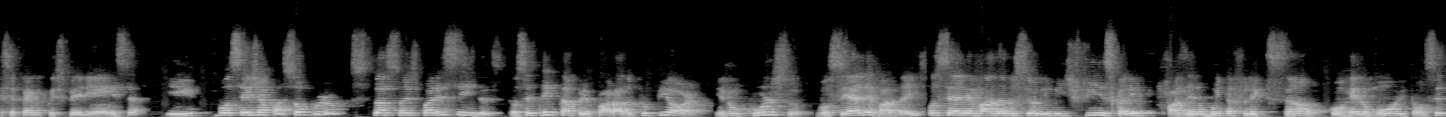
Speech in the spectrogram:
você pega com experiência e você já passou por situações parecidas. Então você tem que estar preparado para o pior. E no curso, você é levado a isso. Você é levado no seu limite físico ali, fazendo muita flexão, correndo muito. Então você,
